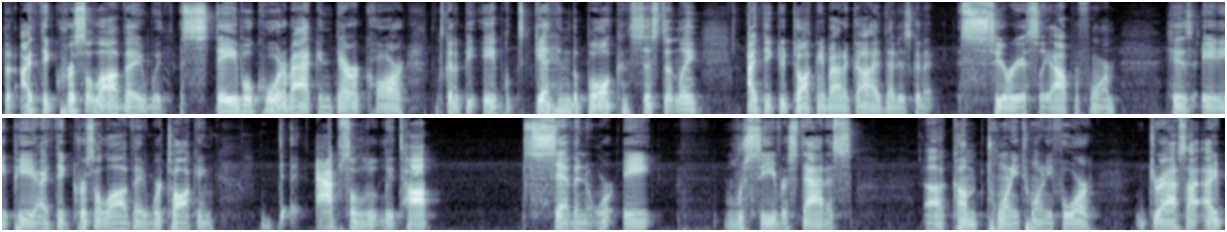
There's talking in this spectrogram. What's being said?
but I think Chris Olave with a stable quarterback and Derek Carr that's going to be able to get him the ball consistently. I think you're talking about a guy that is going to seriously outperform his ADP. I think Chris Olave, we're talking absolutely top seven or eight receiver status uh, come 2024 drafts. I, I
